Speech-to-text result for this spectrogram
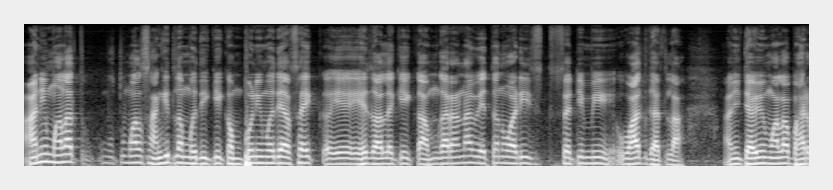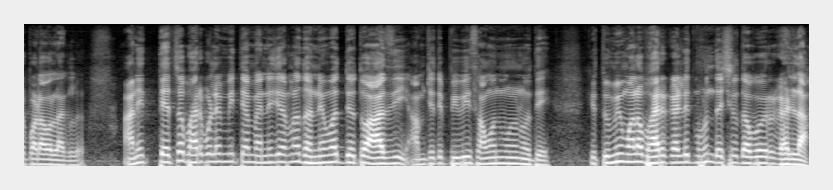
आणि मला तु- तुम्हाला सांगितलं मध्ये की कंपनीमध्ये असं एक हे झालं की कामगारांना वेतनवाढीसाठी मी वाद घातला आणि त्यावेळी मला बाहेर पडावं लागलं. आणि त्याचं बाहेर पडलं मी त्या मॅनेजरला धन्यवाद देतो आजही आमचे ते पी व्ही सावंत म्हणून होते की तुम्ही मला बाहेर काढलीत म्हणून दशरथ वगैरे घडला.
